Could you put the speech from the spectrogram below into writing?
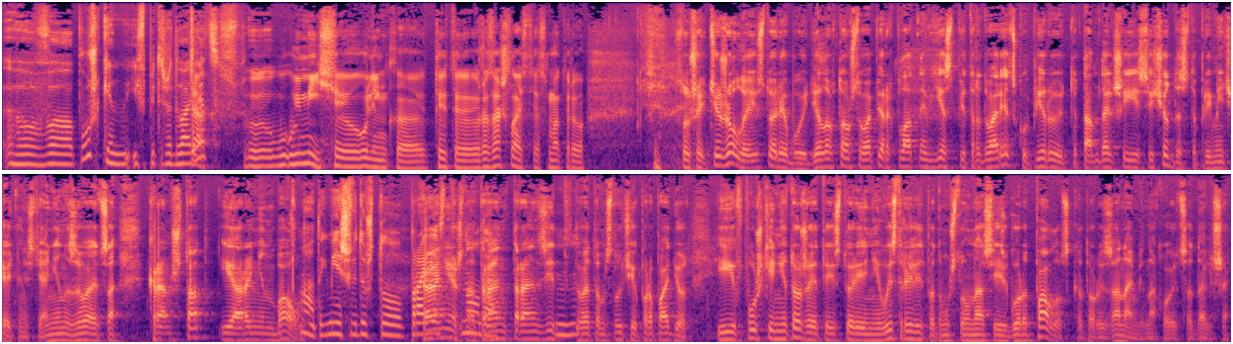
э, в Пушкин и в Петродворец? Так, уймись, Оленька, ты это разошлась, я смотрю. Слушай, тяжелая история будет. Дело в том, что, во-первых, платный въезд в Петродворец купируют, и там дальше есть еще достопримечательности. Они называются Кронштадт и Араненбаум. А, ты имеешь в виду, что проезд... Конечно, ну, тран- да. транзит угу. в этом случае пропадет. И в Пушкине тоже эта история не выстрелит, потому что у нас есть город Павловск, который за нами находится дальше,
